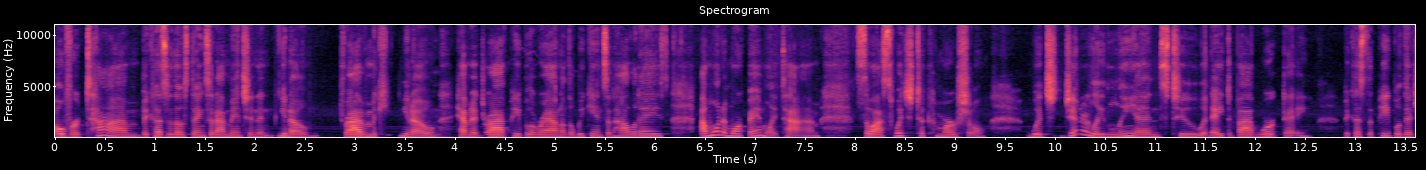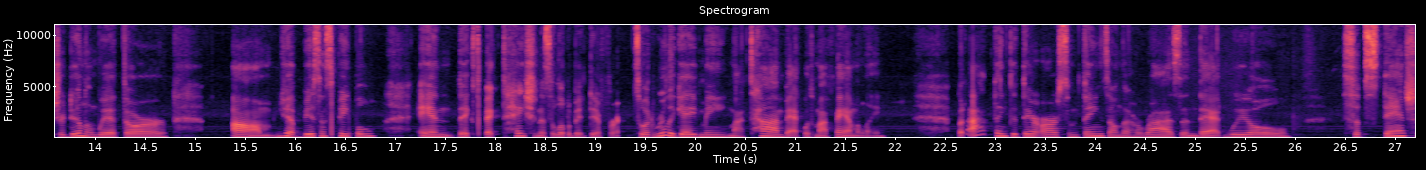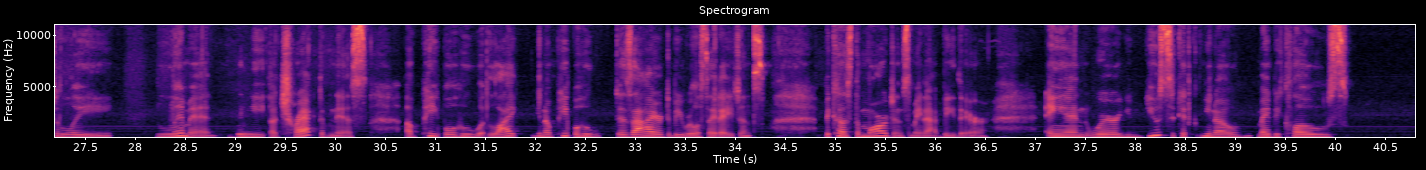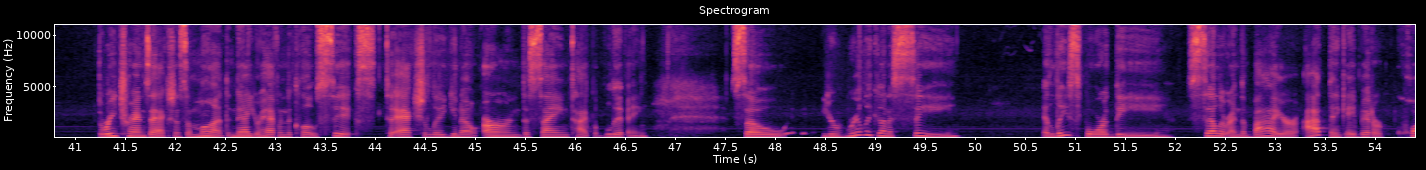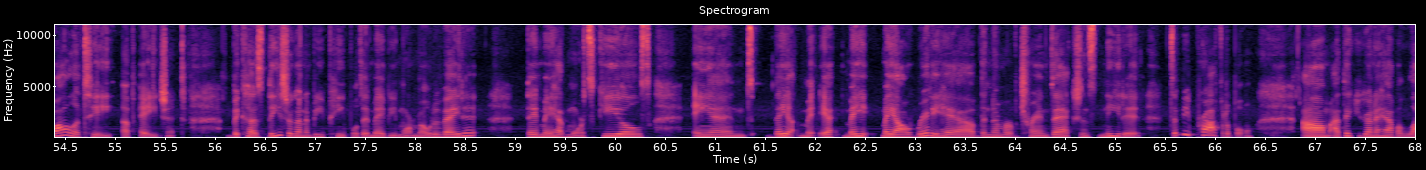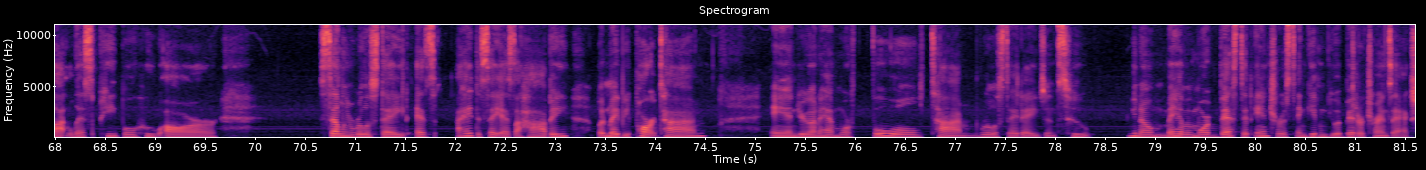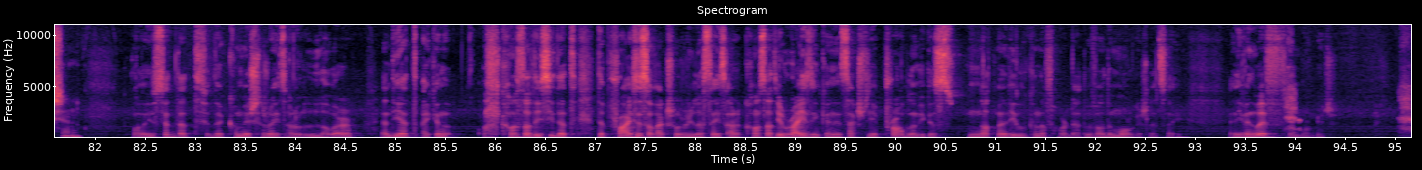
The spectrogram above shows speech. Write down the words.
over time, because of those things that I mentioned, and you know, driving, you know, hmm having to drive people around on the weekends and holidays, I wanted more family time. So I switched to commercial, which generally lends to an eight to five workday because the people that you're dealing with are um, you have business people and the expectation is a little bit different. So it really gave me my time back with my family. But I think that there are some things on the horizon that will substantially limit the attractiveness of people who would like, you know, people who desire to be real estate agents because the margins may not be there. And where you used to could, you know, maybe close three transactions a month, now you're having to close six to actually, you know, earn the same type of living. So you're really going to see at least for the seller and the buyer, I think a better quality of agent because these are going to be people that may be more motivated, they may have more skills, and they may, may, may already have the number of transactions needed to be profitable. Um, I think you're going to have a lot less people who are selling real estate as I hate to say as a hobby, but maybe part time. And you're going to have more full time real estate agents who you know, may have a more vested interest in giving you a better transaction. Well, you said that the commission rates are lower, and yet I can constantly see that the prices of actual real estates are constantly rising, and it's actually a problem because not many people can afford that without the mortgage, let's say, and even with the mortgage.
